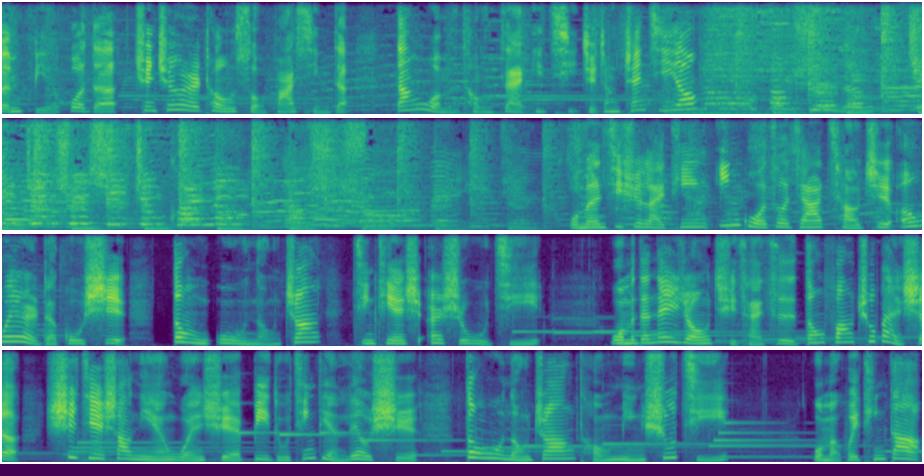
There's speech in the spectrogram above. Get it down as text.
分别获得圈圈儿童所发行的《当我们同在一起》这张专辑哟。我们继续来听英国作家乔治·欧威尔的故事《动物农庄》，今天是二十五集。我们的内容取材自东方出版社《世界少年文学必读经典六十》《动物农庄》同名书籍。我们会听到。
